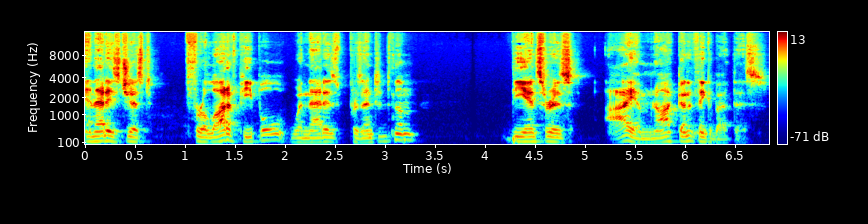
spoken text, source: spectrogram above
And that is just for a lot of people, when that is presented to them, the answer is, I am not going to think about this.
